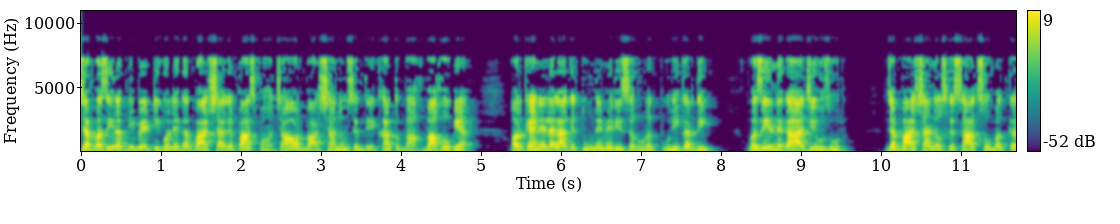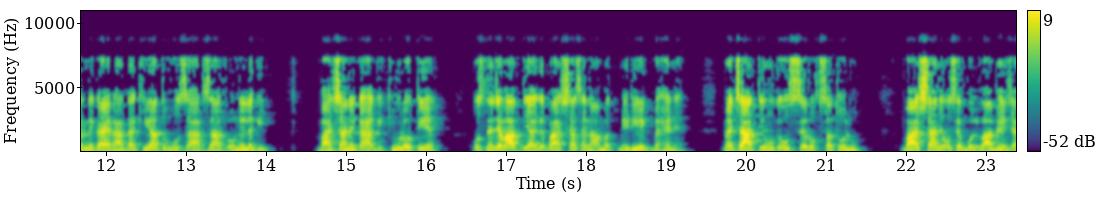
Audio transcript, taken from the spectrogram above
جب وزیر اپنی بیٹی کو لے کر بادشاہ کے پاس پہنچا اور بادشاہ نے اسے دیکھا تو باغ باغ ہو گیا، اور کہنے لگا کہ تو نے میری ضرورت پوری کر دی۔ وزیر نے کہا جی حضور، جب بادشاہ نے اس کے ساتھ صحبت کرنے کا ارادہ کیا تو وہ زار زار رونے لگی۔ بادشاہ نے کہا کہ کیوں روتی ہے؟ اس نے جواب دیا کہ بادشاہ سلامت میری ایک بہن ہے۔ میں چاہتی ہوں کہ اس سے رخصت ہو لوں۔ بادشاہ نے اسے بلوا بھیجا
